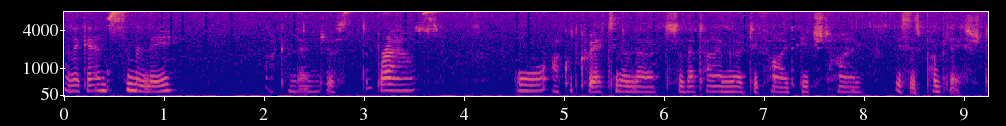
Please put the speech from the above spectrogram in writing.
And again, similarly, I can then just browse or I could create an alert so that I am notified each time this is published.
